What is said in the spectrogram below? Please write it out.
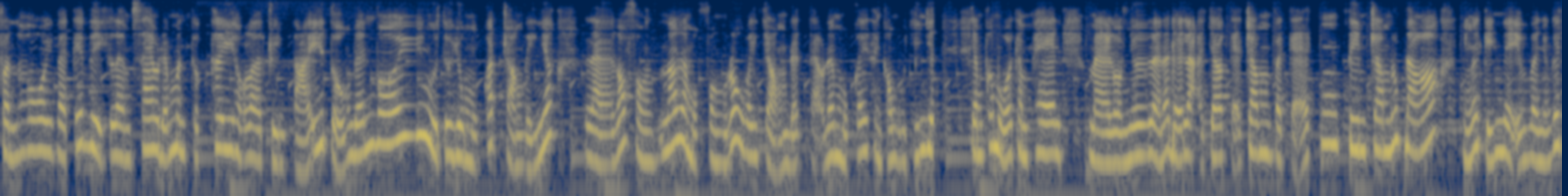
phần thôi và cái việc làm sao để mình thực thi hoặc là truyền tải ý tưởng đến với người tiêu dùng một cách trọn vẹn nhất là góp phần nó là một phần rất là quan trọng để tạo nên một cái thành công của chiến dịch. Trâm có một cái campaign mà gần như là nó để lại cho cả Trâm và cả team Trâm lúc đó những cái kỷ niệm và những cái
